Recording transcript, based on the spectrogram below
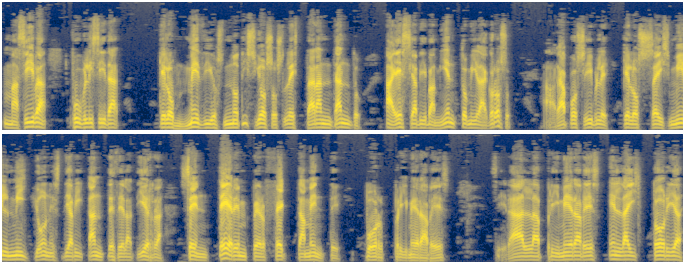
masiva publicidad que los medios noticiosos le estarán dando a ese avivamiento milagroso hará posible que los seis mil millones de habitantes de la tierra se enteren perfectamente por primera vez. Será la primera vez en la historia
